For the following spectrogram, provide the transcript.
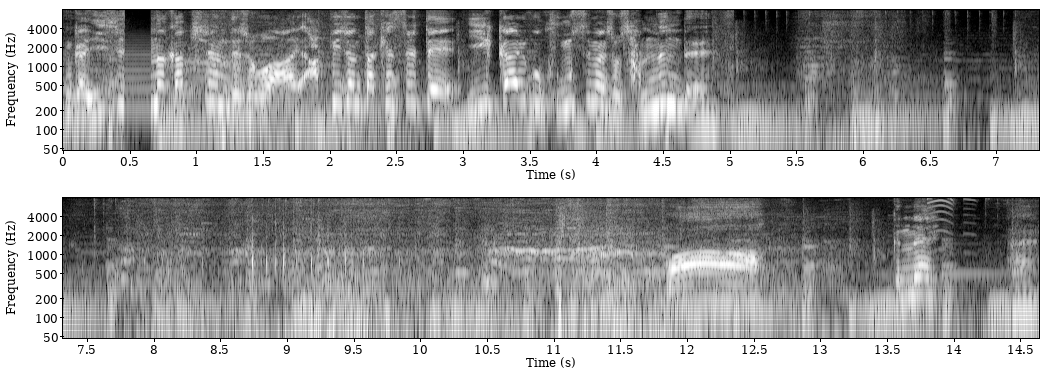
그러니까 이제 나 깝치는데 저거 아, 앞비전 딱 했을 때 이 깔고 궁 쓰면 저 잡는데. 와 끝내? 아,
